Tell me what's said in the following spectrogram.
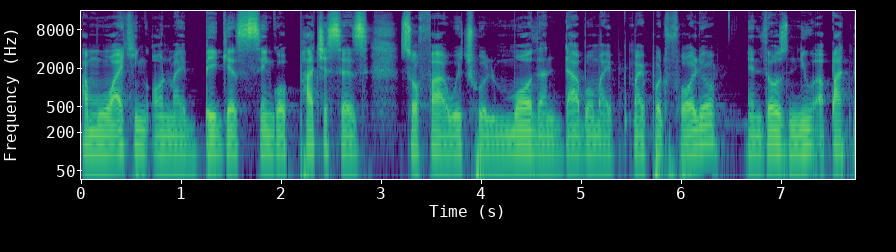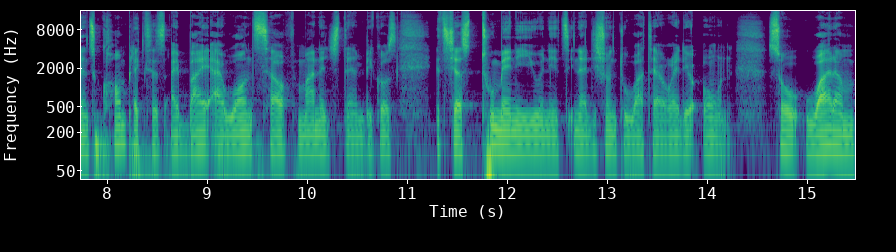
I'm working on my biggest single purchases so far which will more than double my, my portfolio and those new apartments complexes I buy, I won't self manage them because it's just too many units in addition to what I already own. So, what I'm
